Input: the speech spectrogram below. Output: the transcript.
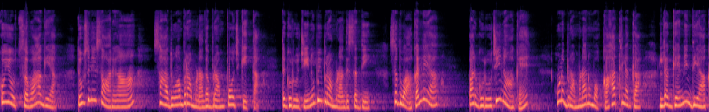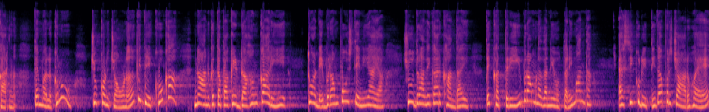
ਕੋਈ ਉਤਸਵ ਆ ਗਿਆ ਤੇ ਉਸਨੇ ਸਾਰਿਆਂ ਸਾਧੂਆਂ ਬ੍ਰਾਹਮਣਾਂ ਦਾ ਬ੍ਰਹਮ ਭੋਜ ਕੀਤਾ। ਤੇ ਗੁਰੂ ਜੀ ਨੂੰ ਵੀ ਬ੍ਰਾਹਮਣਾਂ ਦੇ ਸੱਦੀ ਸਦਵਾ ਕਰ ਲਿਆ। ਪਰ ਗੁਰੂ ਜੀ ਨਾ ਗਏ। ਹੁਣ ਬ੍ਰਾਹਮਣਾਂ ਨੂੰ ਮੌਕਾ ਹੱਥ ਲੱਗਾ। ਲੱਗੇ ਨਹੀਂ ਦਿਆ ਕਰਨ ਤੇ ਮਲਕ ਨੂੰ ਚੁੱਕਣ ਚਾਉਣ ਕਿ ਦੇਖੋ ਖਾ ਨਾਨਕ ਤਪਾ ਕੇ ਏਡਾ ਹੰਕਾਰੀ ਏ। ਤੁਹਾਡੇ ਬ੍ਰਹਮ ਭੋਜ ਤੇ ਨਹੀਂ ਆਇਆ। ਸ਼ੂਦਰਾਂ ਦੇ ਘਰ ਖਾਂਦਾ ਏ ਤੇ ਖੱਤਰੀ ਬ੍ਰਾਹਮਣਾਂ ਦਾ ਨਿਯੋਤਾ ਨਹੀਂ ਮੰਨਦਾ। ਐਸੀ ਕੁਰੀਤੀ ਦਾ ਪ੍ਰਚਾਰ ਹੋਇਆ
